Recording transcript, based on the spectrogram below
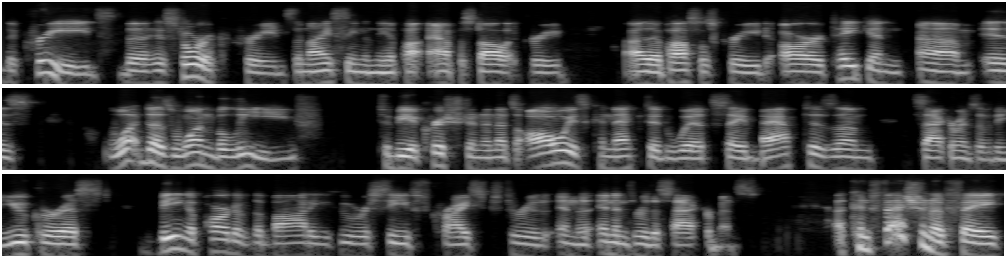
the creeds the historic creeds the nicene and the apostolic creed uh, the Apostles' Creed, are taken um, is what does one believe to be a Christian? And that's always connected with, say, baptism, sacraments of the Eucharist, being a part of the body who receives Christ through in the in and through the sacraments. A confession of faith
